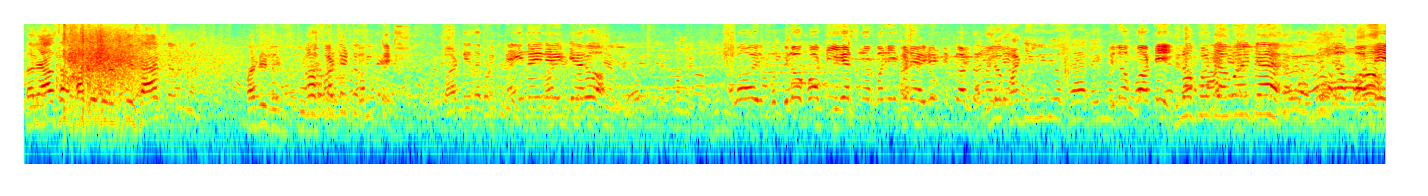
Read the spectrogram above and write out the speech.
ಸರ್ ಯಾವ sir? Forty to fifty sir forty to fifty hello below forty years ಬನ್ನಿ ಈ ಕಡೆ identity card below forty below forty below forty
